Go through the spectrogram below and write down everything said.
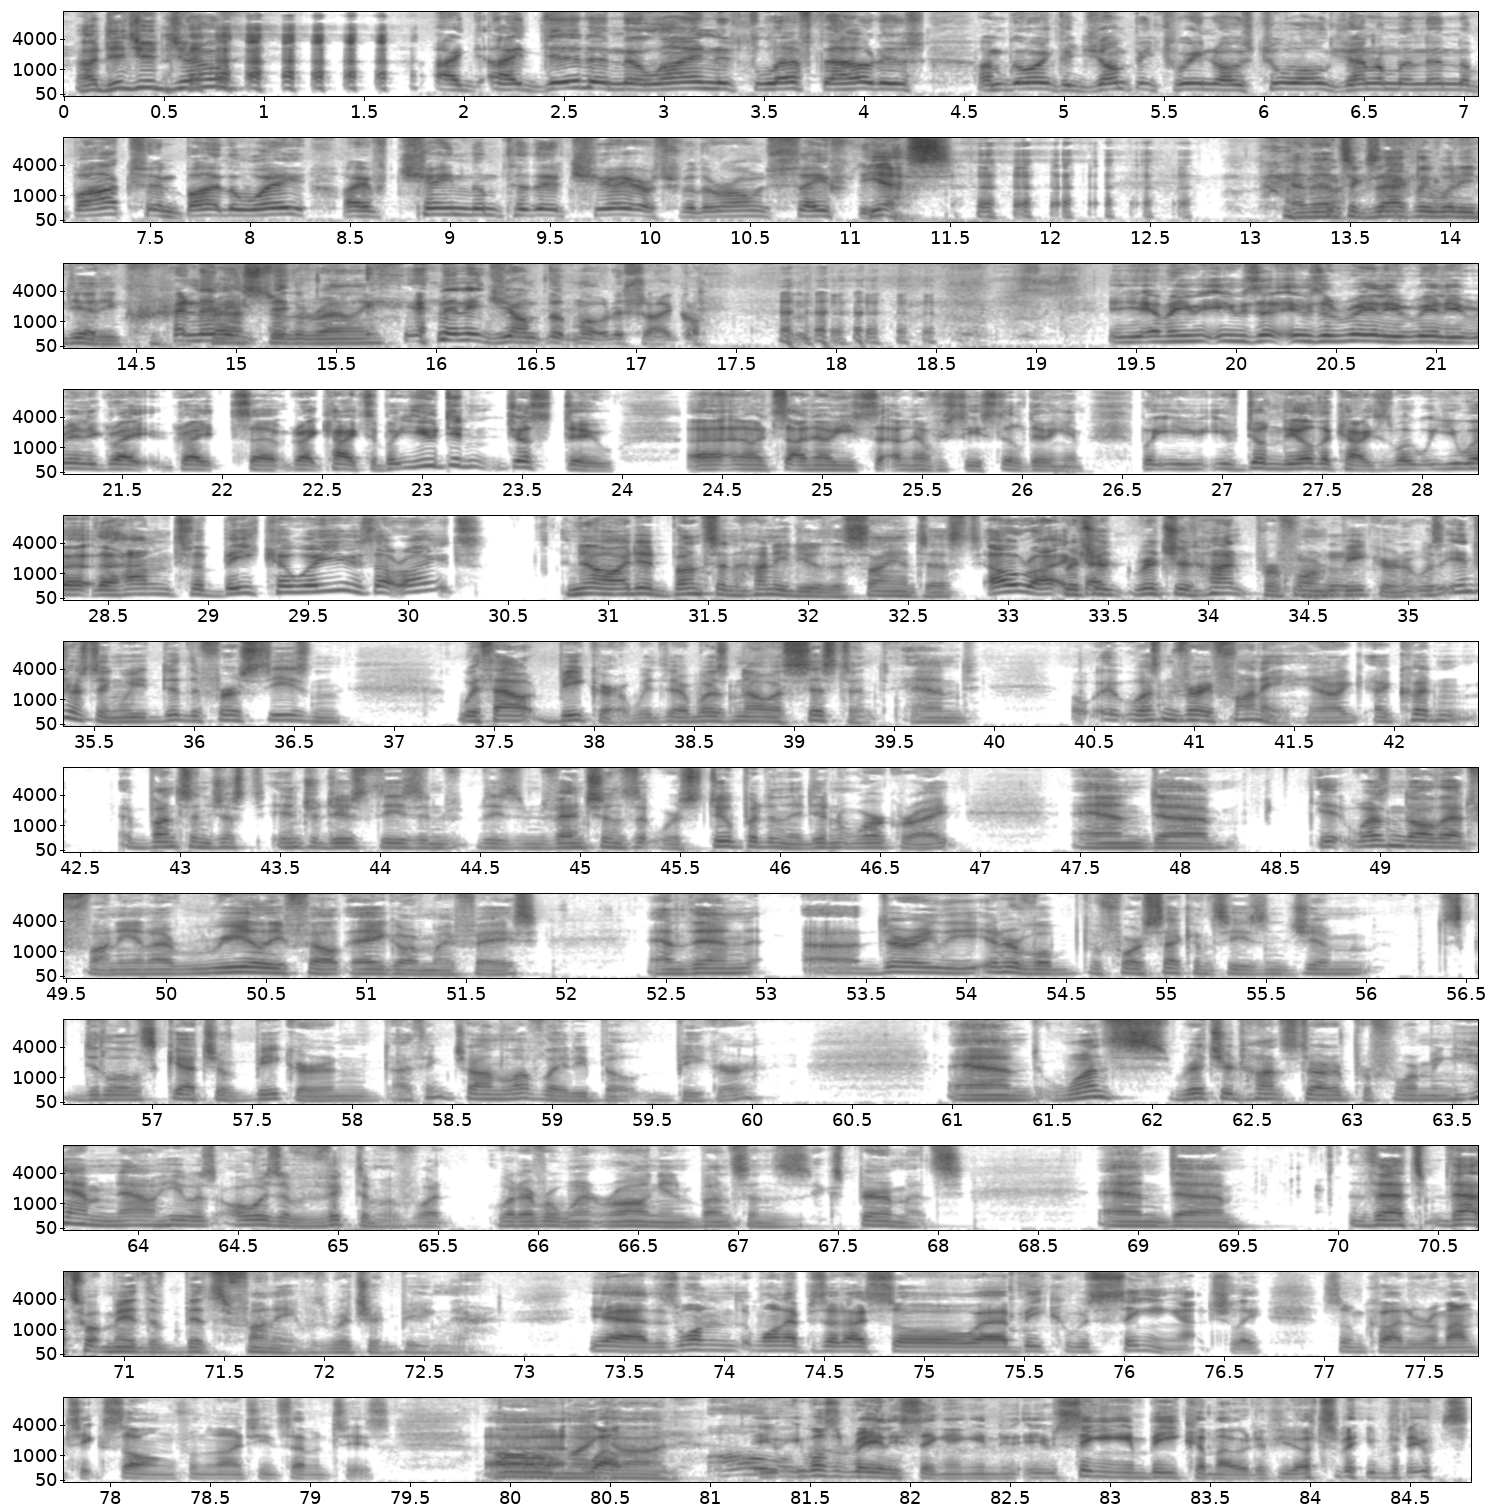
Uh, did you, Joe? I, I did, and the line that's left out is I'm going to jump between those two old gentlemen in the box, and by the way, I've chained them to their chairs for their own safety. yes. and that's exactly what he did. He cr- And then he- crashed through the railing. And then he jumped the motorcycle. He- I mean, he was a he was a really, really, really great, great, uh, great character. But you didn't just do, uh, and I- I know you, and obviously you're still doing him. But you you've done the other characters. Well, You were the hand for Beaker, were you? Is that right? No, I did Bunsen Honeydew, the scientist. Oh, right, okay. Richard Richard Hunt performed Beaker, and it was interesting. We did the first season without Beaker. We, there was no assistant, and it wasn't very funny. You know, I, I couldn't. Bunsen just introduced these in, these inventions that were stupid and they didn't work right, and uh, it wasn't all that funny. And I really felt egg on my face. And then uh, during the interval before second season, Jim did a little sketch of Beaker, and I think John Lovelady built Beaker. And once Richard Hunt started performing him, now he was always a victim of what whatever went wrong in Bunsen's experiments, and uh, that's that's what made the bits funny was Richard being there. Yeah, there's one one episode I saw where Beaker was singing actually some kind of romantic song from the 1970s. Oh Uh, my well, God! He, he wasn't really singing; in, he was singing in Beaker mode, if you know what I mean. But he was.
